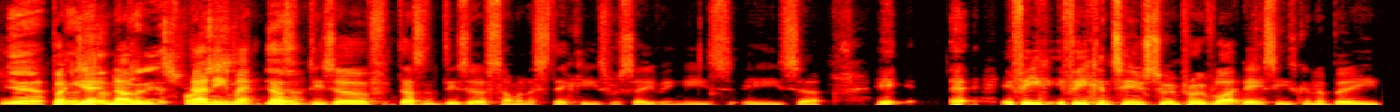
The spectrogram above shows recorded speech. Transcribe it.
yeah. but yeah, no, plenty of space Danny Mack yeah. doesn't deserve doesn't deserve some of the stick he's receiving. He's he's uh, he, if he if he continues to improve like this, he's going to be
